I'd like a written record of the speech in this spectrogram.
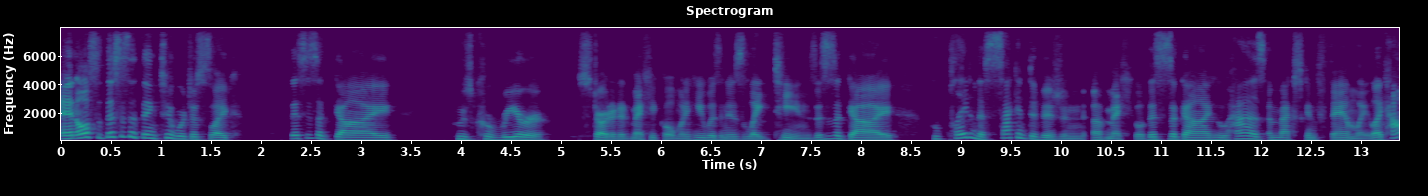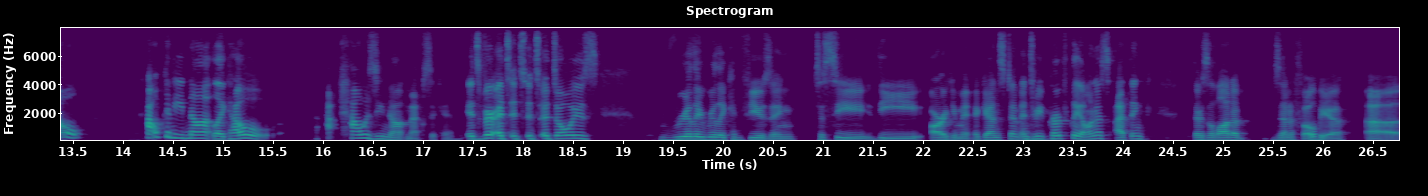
and also this is a thing too. We're just like, this is a guy whose career started in Mexico when he was in his late teens. This is a guy who played in the second division of Mexico. This is a guy who has a Mexican family. Like how how can he not like how how is he not Mexican? It's very it's it's it's, it's always really really confusing to see the argument against him and to be perfectly honest i think there's a lot of xenophobia uh,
